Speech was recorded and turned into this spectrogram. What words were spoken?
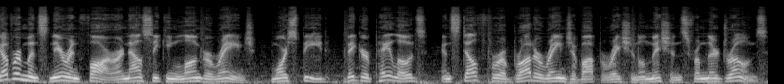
Governments near and far are now seeking longer range, more speed, bigger payloads, and stealth for a broader range of operational missions from their drones.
